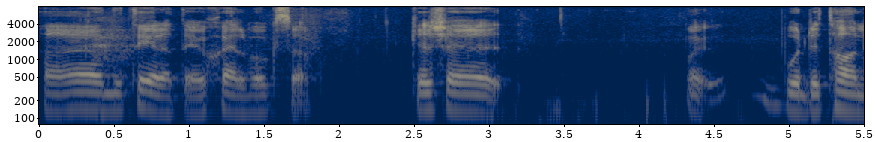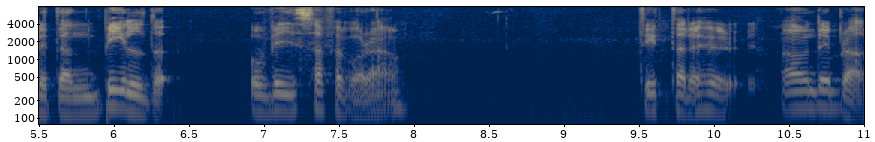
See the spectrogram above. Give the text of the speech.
Ja, jag har noterat det själv också. Kanske borde ta en liten bild och visa för våra tittare hur, ja men det är bra.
